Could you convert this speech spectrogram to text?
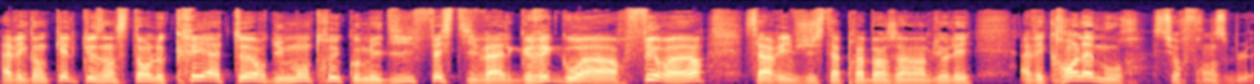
avec dans quelques instants le créateur du Montreux Comédie Festival, Grégoire Führer. Ça arrive juste après Benjamin Biolay avec Rend l'amour sur France Bleu.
